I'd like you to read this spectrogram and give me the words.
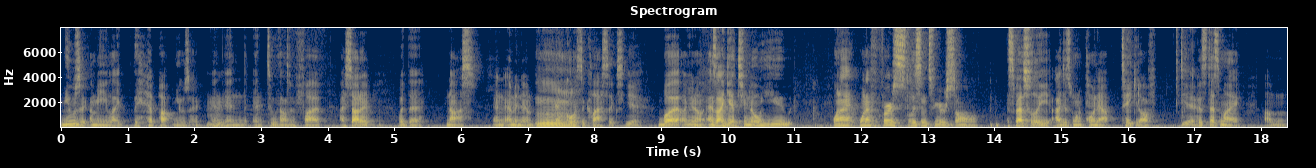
music. I mean, like the hip hop music in, Mhm. in in 2005. I started with the Nas and Eminem, of course, the classics. Yeah. But uh, you know, as I get to know you, when I when I first listened to your song, especially, I just want to point out "Take It Off" Yeah. because that's my um,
